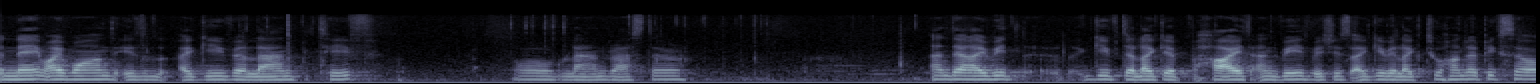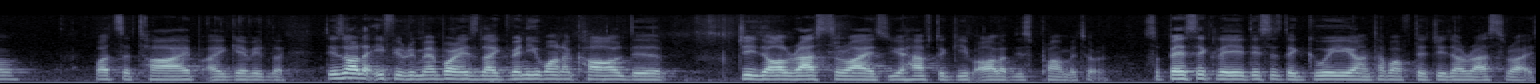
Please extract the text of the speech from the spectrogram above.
the name I want is I give a land TIFF or land raster. And then I give the like a height and width which is I give it like 200 pixel. What's the type? I give it like these are like, if you remember is like when you want to call the GDAL rasterize you have to give all of these parameters so basically this is the GUI on top of the GDAL rasterize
